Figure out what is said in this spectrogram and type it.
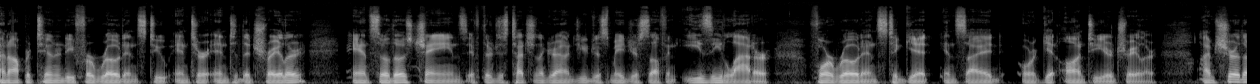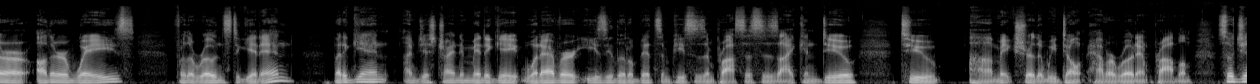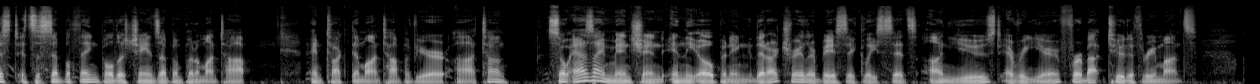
an opportunity for rodents to enter into the trailer. And so those chains, if they're just touching the ground, you just made yourself an easy ladder for rodents to get inside or get onto your trailer. I'm sure there are other ways for the rodents to get in. But again, I'm just trying to mitigate whatever easy little bits and pieces and processes I can do to uh, make sure that we don't have a rodent problem. So just it's a simple thing: pull those chains up and put them on top, and tuck them on top of your uh, tongue. So as I mentioned in the opening, that our trailer basically sits unused every year for about two to three months.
